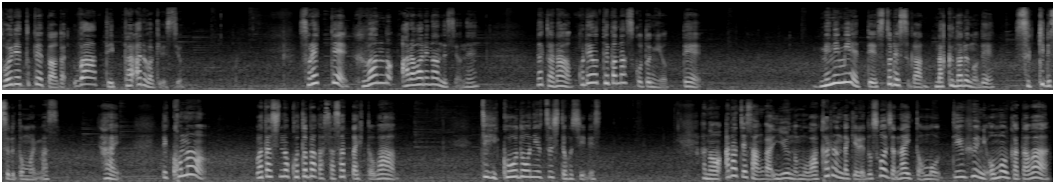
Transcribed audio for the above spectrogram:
トイレットペーパーがうわーっていっぱいあるわけですよ。それって不安の表れなんですよね。だからこれを手放すことによって目に見えてストレスがなくなるのですっきりすると思います。はい、でこの私の言葉が刺さった人は是非行動に移してほしいです。あの荒地さんが言うのも分かるんだけれどそうじゃないと思うっていうふうに思う方は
